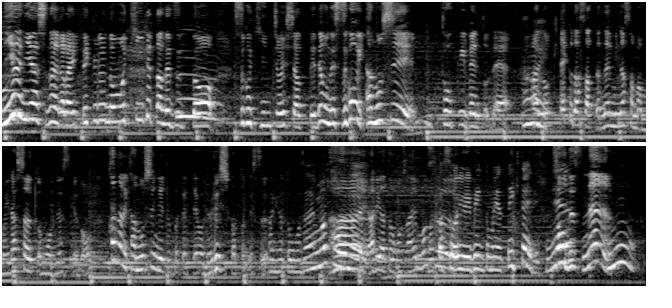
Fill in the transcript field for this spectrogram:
ニヤニヤしながら言ってくるのも聞いてたんでずっと。すごい緊張しちゃって。でもねすごい楽しいトークイベントで、はい。あの来てくださったね皆様もいらっしゃると思うんですけどかなり楽しんでいただけて嬉しかったです。ありがとうございます、はいありがとうございます。またそういうイベントもやっていきたいですね。そうですね、うん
